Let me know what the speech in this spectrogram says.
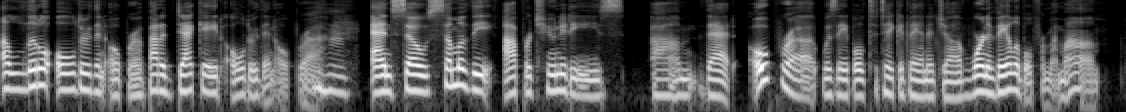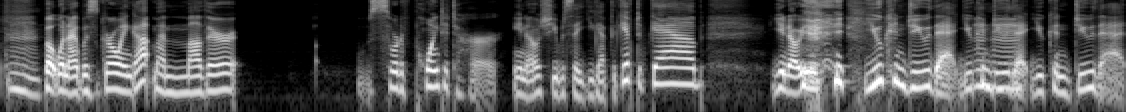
a little older than Oprah, about a decade older than Oprah, Mhm. and so some of the opportunities um, that Oprah was able to take advantage of weren't available for my mom. Mhm. But when I was growing up, my mother sort of pointed to her. You know, she would say, You have the gift of gab. You know, you can do that. You can do Mhm. that. You can do that.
